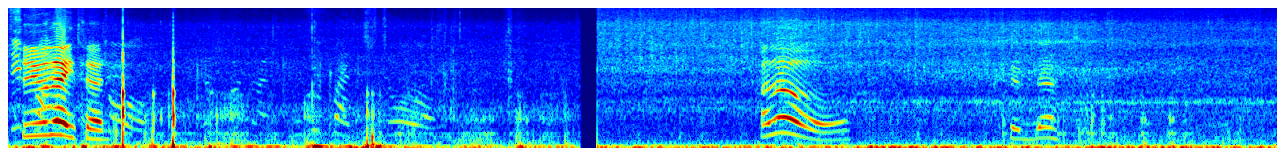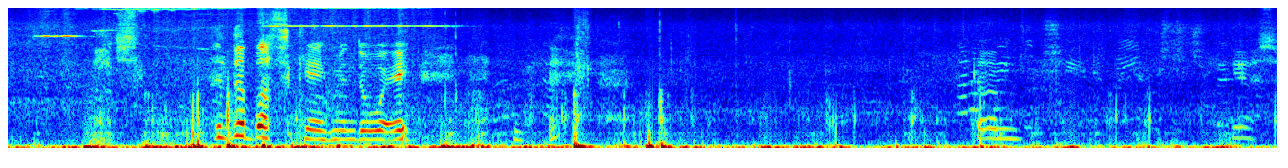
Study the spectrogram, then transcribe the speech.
See you later. Hello. At that. the bus came in the way. um, yes.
